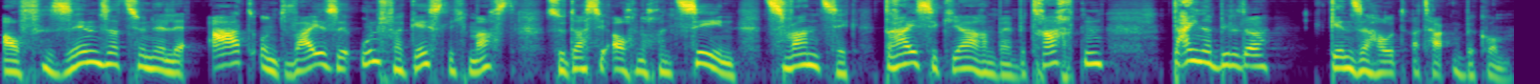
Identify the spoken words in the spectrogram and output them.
auf sensationelle Art und Weise unvergesslich machst, sodass sie auch noch in 10, 20, 30 Jahren beim Betrachten deiner Bilder Gänsehautattacken bekommen.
